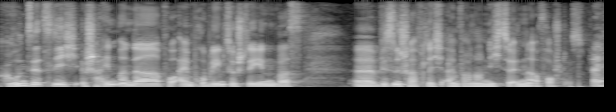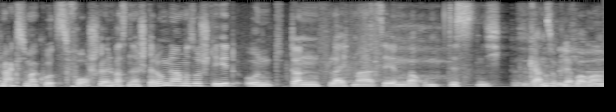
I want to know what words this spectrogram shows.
grundsätzlich scheint man da vor einem Problem zu stehen, was äh, wissenschaftlich einfach noch nicht zu Ende erforscht ist. Vielleicht magst du mal kurz vorstellen, was in der Stellungnahme so steht und dann vielleicht mal erzählen, warum das nicht das ganz so clever war.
